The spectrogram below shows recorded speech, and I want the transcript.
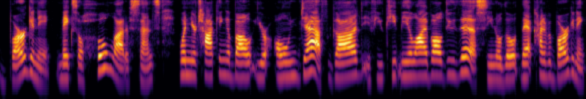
bargaining makes a whole lot of sense when you're talking about your own death. God, if you keep me alive, I'll do this, you know, th- that kind of a bargaining.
